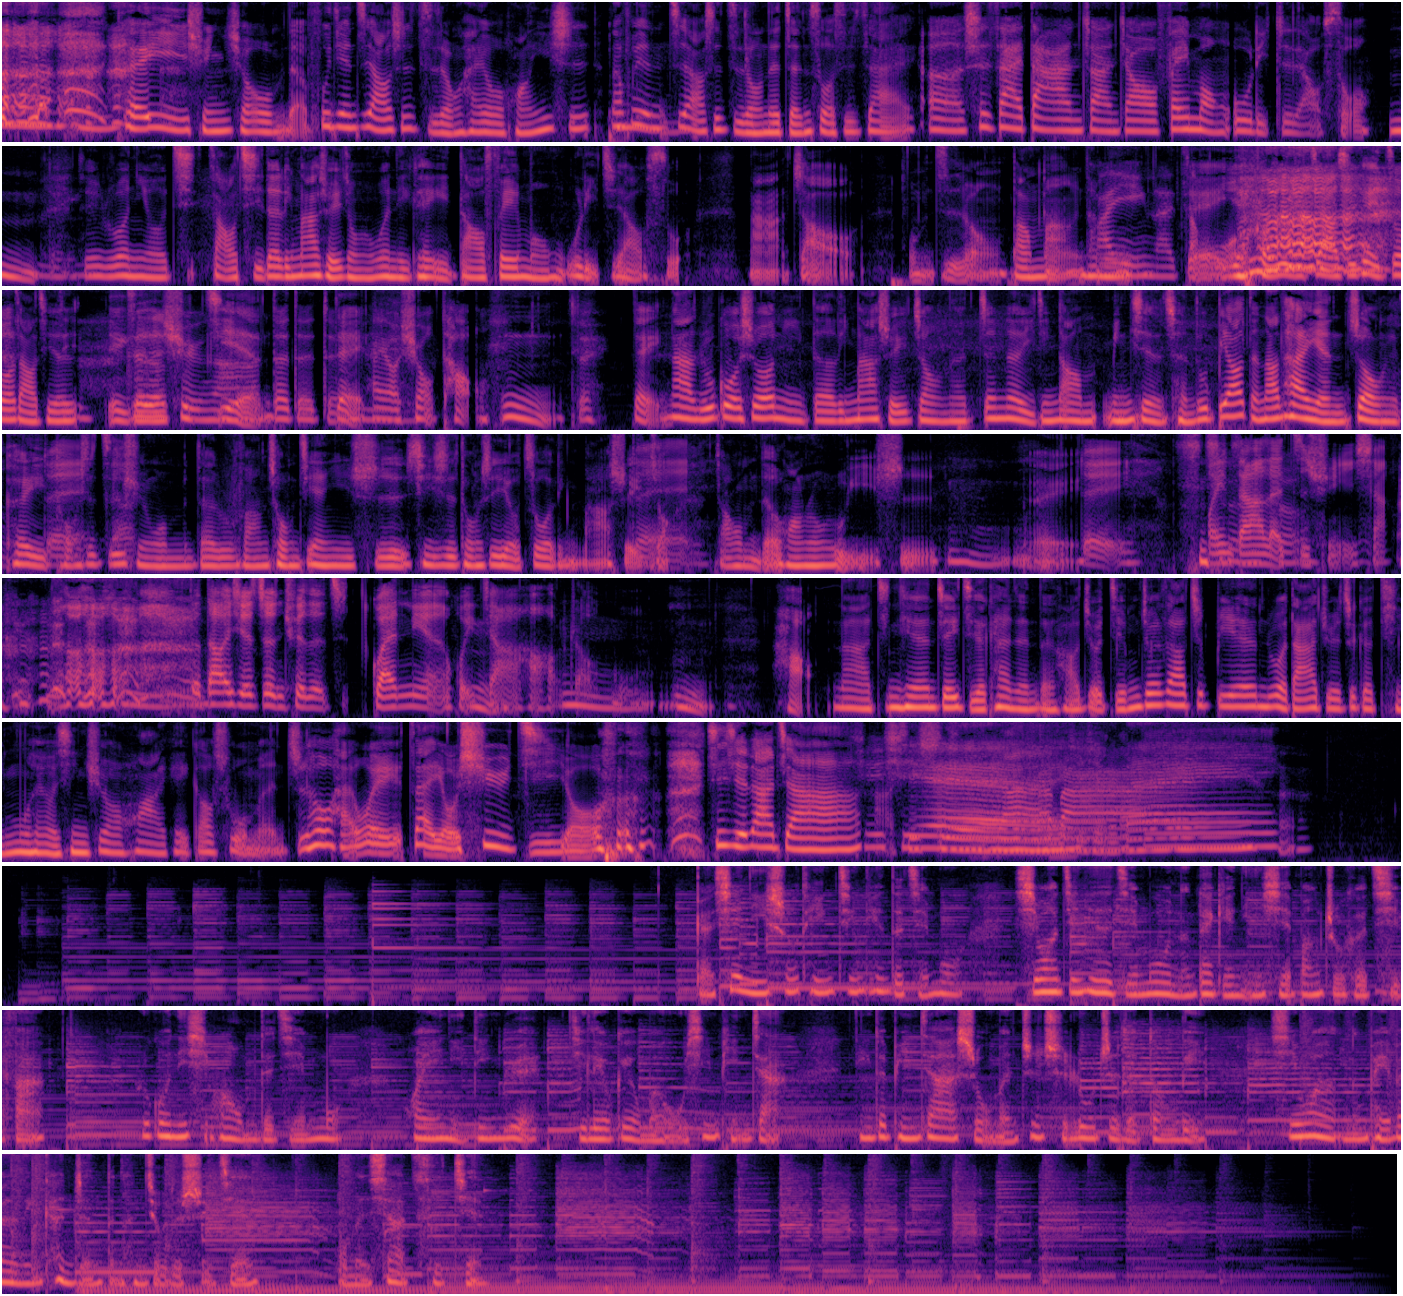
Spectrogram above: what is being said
可以寻求我们的复健治疗师子荣，还有黄医师。那复健治疗师子荣的诊所是在呃，是在大安站，叫飞盟物理治疗所。嗯，所以如果你有早早期的淋巴水肿的问题，可以到飞盟物理治疗所，那找。我们子荣帮忙，他们欢迎来找我。也有物理治疗师可以做早期的 一个咨询啊，对对对，对还有袖套。嗯，对对。那如果说你的淋巴水肿呢，真的已经到明显的程度，不要等到太严重，也可以同时咨询我们的乳房重建医师。其实同时也有做淋巴水肿，找我们的黄荣儒医师。嗯，对对。欢迎大家来咨询一下，得到一些正确的观念，回家好好照顾。嗯，好，那今天这一集的看诊等好久节目就到这边。如果大家觉得这个题目很有兴趣的话，也可以告诉我们，之后还会再有续集哦。谢谢大家，谢谢，拜拜，拜拜。感谢您收听今天的节目，希望今天的节目能带给你一些帮助和启发。如果你喜欢我们的节目，欢迎你订阅及留给我们五星评价。您的评价是我们支持录制的动力。希望能陪伴您看诊等很久的时间。我们下次见。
